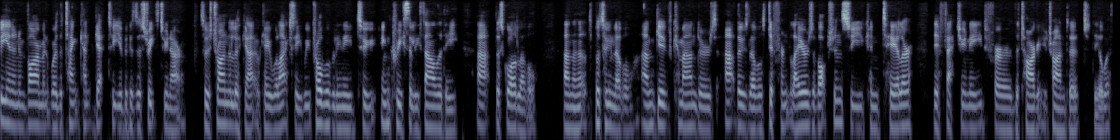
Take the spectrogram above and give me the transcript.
be in an environment where the tank can't get to you because the street's too narrow. So it's trying to look at, okay, well, actually, we probably need to increase the lethality at the squad level and then at the platoon level and give commanders at those levels different layers of options so you can tailor the effect you need for the target you're trying to, to deal with.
